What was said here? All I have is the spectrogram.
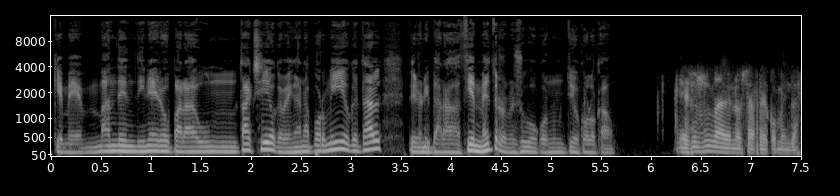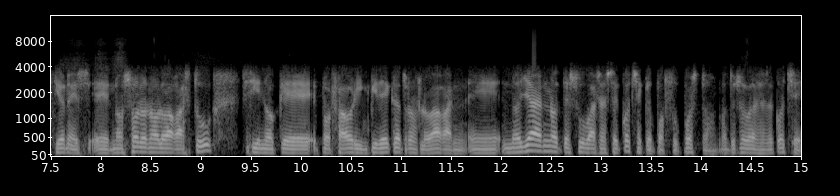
que me manden dinero para un taxi o que vengan a por mí o qué tal, pero ni para 100 metros me subo con un tío colocado. Esa es una de nuestras recomendaciones. Eh, no solo no lo hagas tú, sino que, por favor, impide que otros lo hagan. Eh, no ya no te subas a ese coche, que por supuesto, no te subas a ese coche,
